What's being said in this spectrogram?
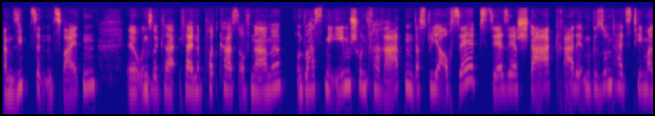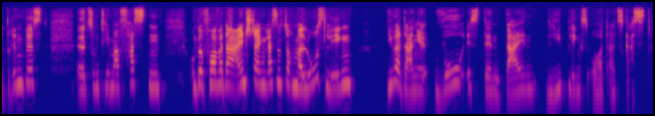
am 17.02. Äh, unsere kleine Podcastaufnahme. Und du hast mir eben schon verraten, dass du ja auch selbst sehr, sehr stark gerade im Gesundheitsthema drin bist, äh, zum Thema Fasten. Und bevor wir da einsteigen, lass uns doch mal loslegen. Lieber Daniel, wo ist denn dein Lieblingsort als Gast?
